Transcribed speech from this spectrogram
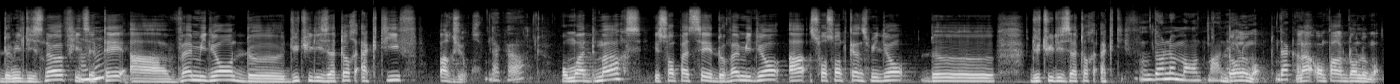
2019, ils mhm. étaient à 20 millions d'utilisateurs actifs par jour. D'accord. Au mois de mars, ils sont passés de 20 millions à 75 millions d'utilisateurs actifs. Dans le monde, maintenant. Dans le monde. Là, on parle dans le monde.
